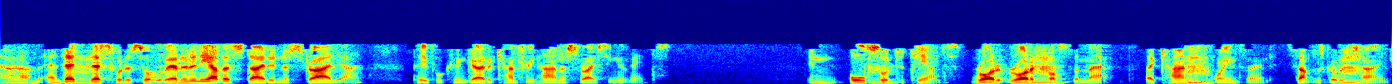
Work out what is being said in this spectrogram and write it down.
Um, and that, that's what it's all about. In any other state in Australia, people can go to country harness racing events in all sorts of towns, right, right across the map. They can't in Queensland. Something's got to change.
